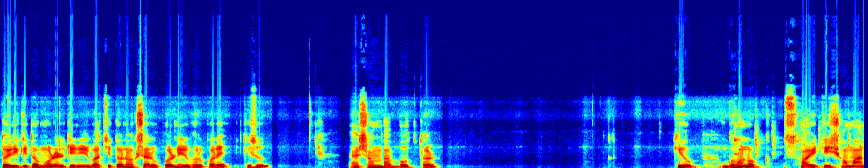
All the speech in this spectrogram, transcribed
তৈরিকৃত মডেলটি নির্বাচিত নকশার উপর নির্ভর করে কিছু সম্ভাব্য উত্তর। কিউব, ঘনক ছয়টি সমান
